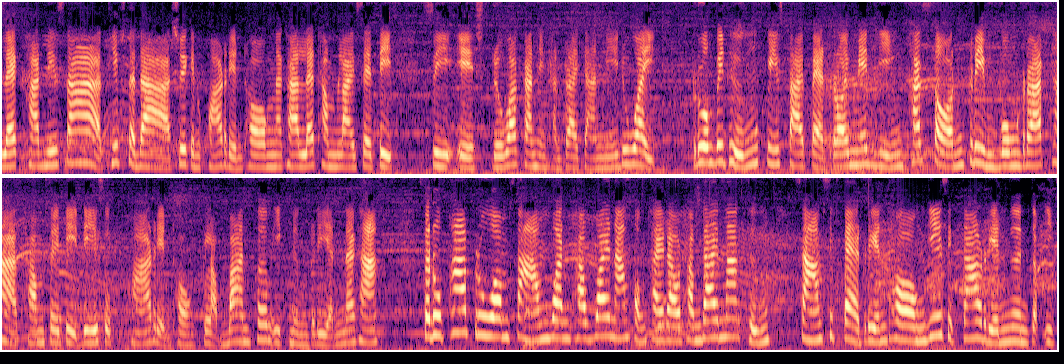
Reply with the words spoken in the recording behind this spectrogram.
และคาร์นิซ่า ทิพสดา ช่วยกันคว้าเหรียญทองนะคะ และทำลายสถิติ CH หรือว่าการแข่งขันรายการนี้ด้วย รวมไปถึงฟรีสไตล์ 800 เมตรหญิงพัดสอนกลิ่มวงรัฐค่ะทำสถิติดีสุดคว้าเหรียญทองกลับบ้านเพิ่มอีกหนึ่งเหรียญนะคะ สรุปภาพรวม 3 วันทัพว่ายน้ำของไทยเราทำได้มากถึง 38 เหรียญทอง 29 เหรียญเงินกับอีก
